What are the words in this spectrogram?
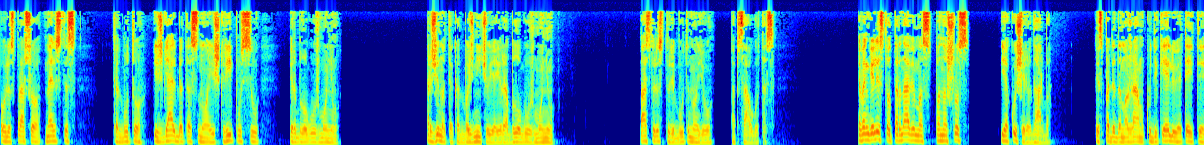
Paulius prašo melstis, kad būtų išgelbėtas nuo iškrypusių ir blogų žmonių. Ar žinote, kad bažnyčioje yra blogų žmonių? Pastorius turi būti nuo jų apsaugotas. Evangelisto tarnavimas panašus į akušerio darbą. Jis padeda mažam kūdikėliui ateiti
